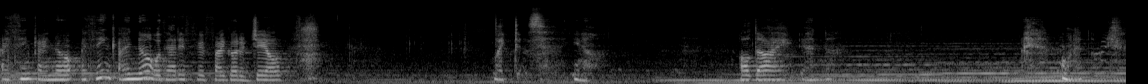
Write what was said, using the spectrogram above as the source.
I think I know, I think I know that if, if I go to jail like this, you know, I'll die and I don't want to die.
